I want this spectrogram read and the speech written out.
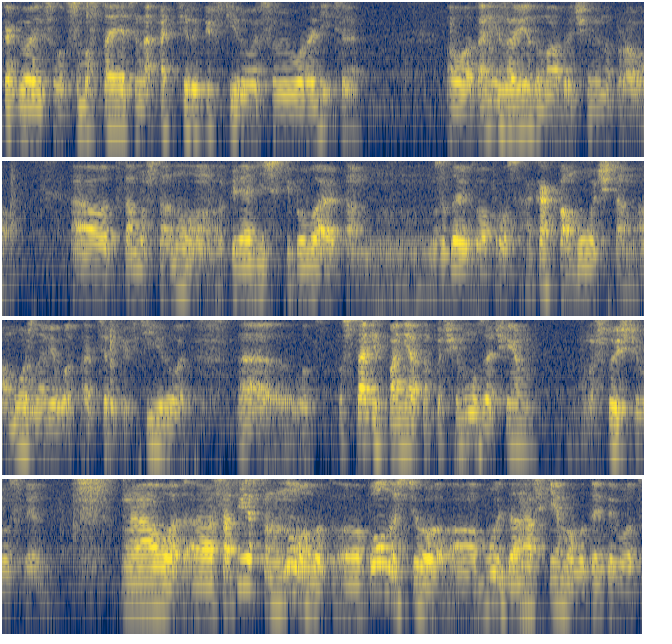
как говорится, вот, самостоятельно оттерапевтировать своего родителя, вот, они заведомо обречены на провал. А, вот, потому что, ну, периодически бывают, там, задают вопросы, а как помочь, там, а можно ли вот оттерапевтировать, да, вот, станет понятно почему, зачем, что из чего следует. А, вот. А, соответственно, ну, вот, э, полностью а, будет дана схема вот этой вот,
